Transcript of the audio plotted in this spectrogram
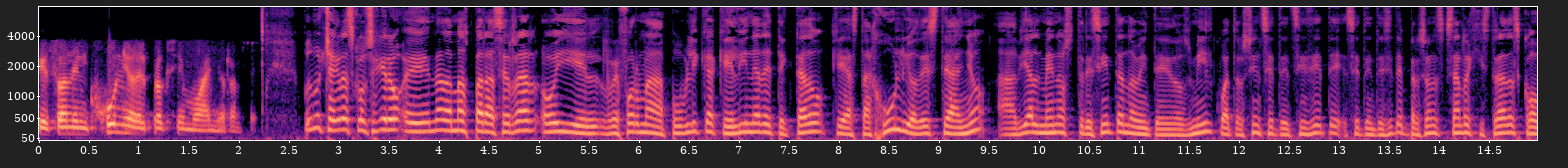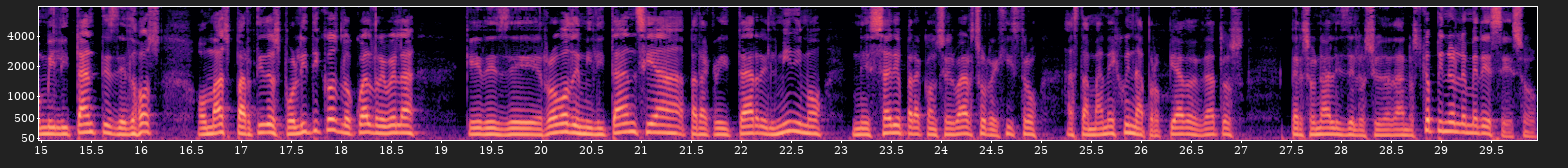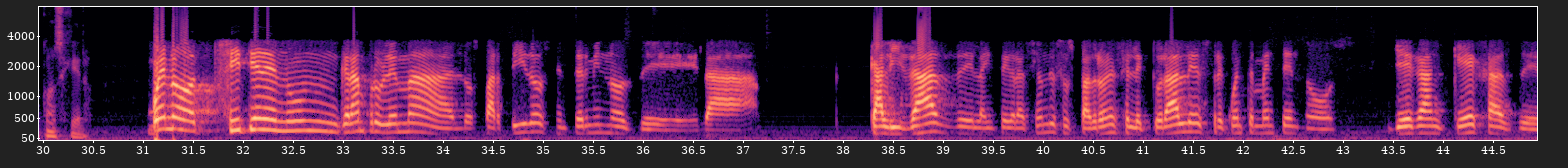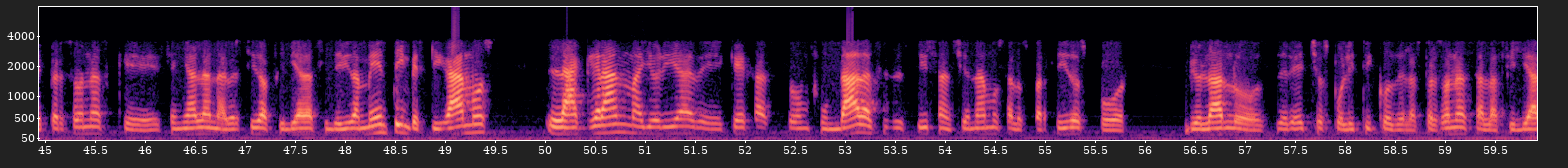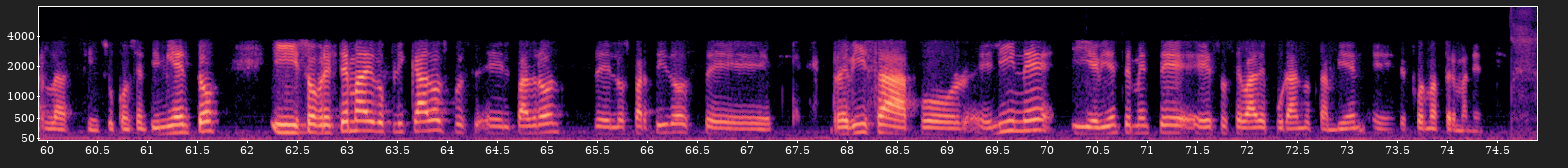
que son en junio del próximo año, Ramsey. Pues muchas gracias, consejero. Eh, nada más para cerrar, hoy el Reforma publica que el INE ha detectado que hasta julio de este año había al menos 392.477 personas que están registradas como militantes de dos o más partidos políticos, lo cual revela que desde robo de militancia para acreditar el mínimo necesario para conservar su registro hasta manejo inapropiado de datos personales de los ciudadanos. ¿Qué opinión le merece eso, consejero? Bueno, sí tienen un gran problema los partidos en términos de la calidad de la integración de sus padrones electorales. Frecuentemente nos llegan quejas de personas que señalan haber sido afiliadas indebidamente, investigamos, la gran mayoría de quejas son fundadas, es decir, sancionamos a los partidos por violar los derechos políticos de las personas al afiliarlas sin su consentimiento. Y sobre el tema de duplicados, pues el padrón de los partidos se revisa por el INE y evidentemente eso se va depurando también eh, de forma permanente.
